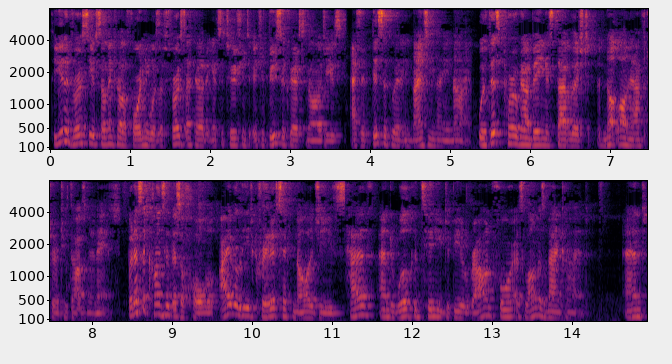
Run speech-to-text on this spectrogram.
The University of Southern California was the first academic institution to introduce creative technologies as a discipline in 1999, with this program being established not long after 2008. But as a concept as a whole, I believe creative technologies have and will continue to be around for as long as mankind. And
